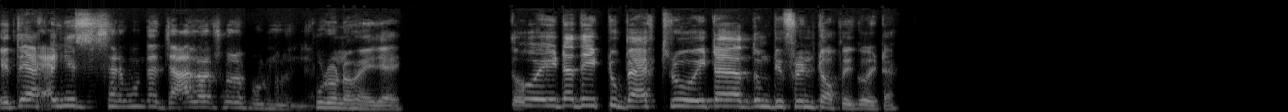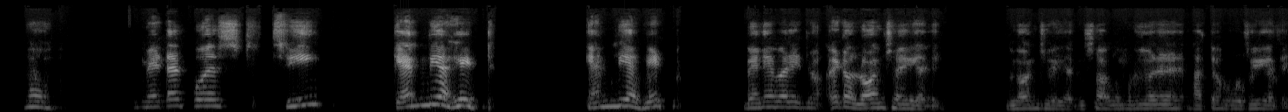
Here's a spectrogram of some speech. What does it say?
এতে একটা এক জিনিস মাসের মধ্যে লঞ্চ করে পূর্ণ হয়ে যাবে পুরনো হয়ে যায়। তো এইটাতে একটু ব্যাক থ্রু ওইটা একদম ডিফারেন্ট টপিক ওইটা। Meta Quest three can be a hit can be a hit whenever it এটা লঞ্চ হয়ে গেছে লঞ্চ হয়ে গেছে সব ইউজারের হাতেও পৌঁছে গেছে।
